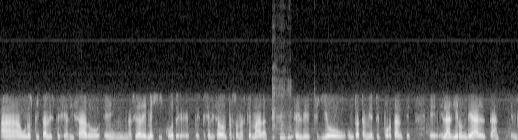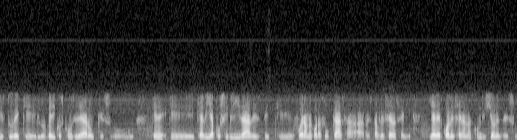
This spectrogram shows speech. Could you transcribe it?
a un hospital especializado en la Ciudad de México, de, especializado en personas quemadas, se le siguió un tratamiento importante, eh, la dieron de alta en virtud de que los médicos consideraron que su que, que, había posibilidades de que fuera mejor a su casa a restablecerse y, y, a ver cuáles eran las condiciones de su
